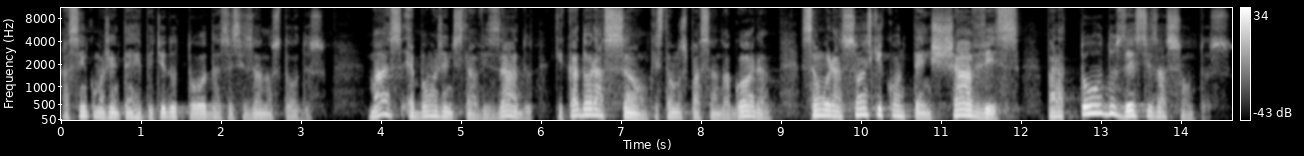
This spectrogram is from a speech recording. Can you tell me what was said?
assim como a gente tem repetido todas esses anos todos. Mas é bom a gente estar avisado que cada oração que estão nos passando agora são orações que contêm chaves para todos estes assuntos.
